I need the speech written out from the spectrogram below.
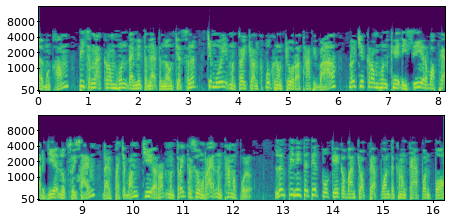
ដោយបង្ខំពីសំណាក់ក្រុមហ៊ុនដែលមានតំណែងតំណងជិតស្និទ្ធជាមួយមន្ត្រីជាន់ខ្ពស់ក្នុងជួររដ្ឋាភិបាលដូចជាក្រុមហ៊ុន KDC របស់ភរិយាលោកសុយសែមដែលបច្ចុប្បន្នជារដ្ឋមន្ត្រីក្រសួងរាយនិងធម្មពល។ លើសពីនេះទៅទៀតពួកគេក៏បានជាប់ពាក់ព័ន្ធទៅក្នុងការប៉ុនប៉ង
